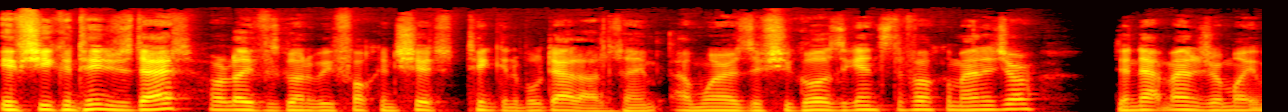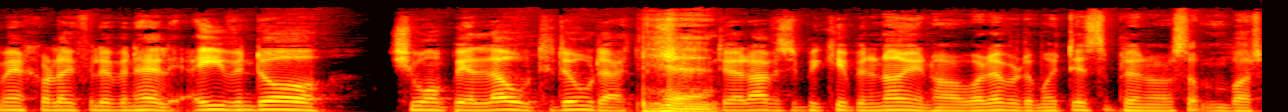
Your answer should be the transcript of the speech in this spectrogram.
if she continues that, her life is going to be fucking shit thinking about that all the time. And whereas if she goes against the fucking manager, then that manager might make her life a living hell, even though she won't be allowed to do that. She- Yeah. They'll obviously be keeping an eye on her or whatever. They might discipline her or something. But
